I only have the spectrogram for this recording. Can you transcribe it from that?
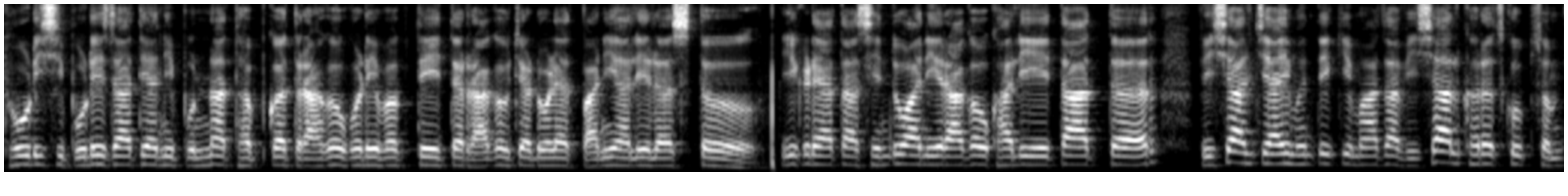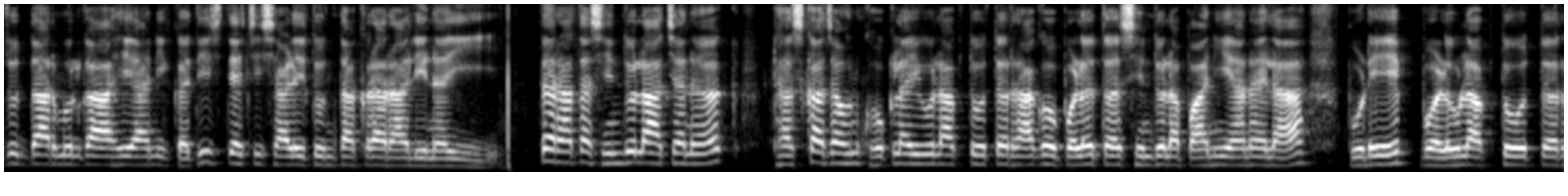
थोडीशी पुढे जाते आणि पुन्हा थपकत राघवकडे बघते. तर राघवच्या डोळ्यात पाणी आलेलं असतं. इकडे आता सिंधू आणि राघव खाली येतात. तर विशालची आई म्हणते की माझा विशाल खरंच खूप समजूतदार मुलगा आहे आणि कधीच त्याची शाळेतून तक्रार आली नाही. तर आता सिंधूला अचानक ठसका जाऊन खोकला येऊ लागतो. तर राघव पळतच सिंधूला पाणी आणायला पुढे पळू लागतो. तर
